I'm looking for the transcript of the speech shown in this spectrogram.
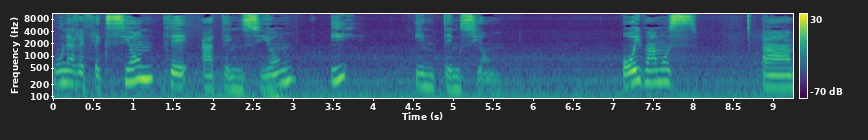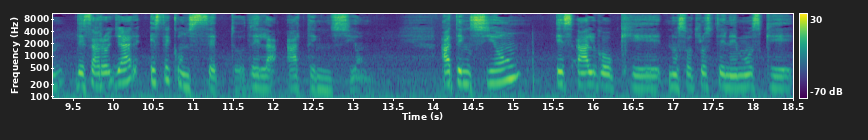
una reflexión de atención y intención. Hoy vamos a desarrollar este concepto de la atención. Atención es algo que nosotros tenemos que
